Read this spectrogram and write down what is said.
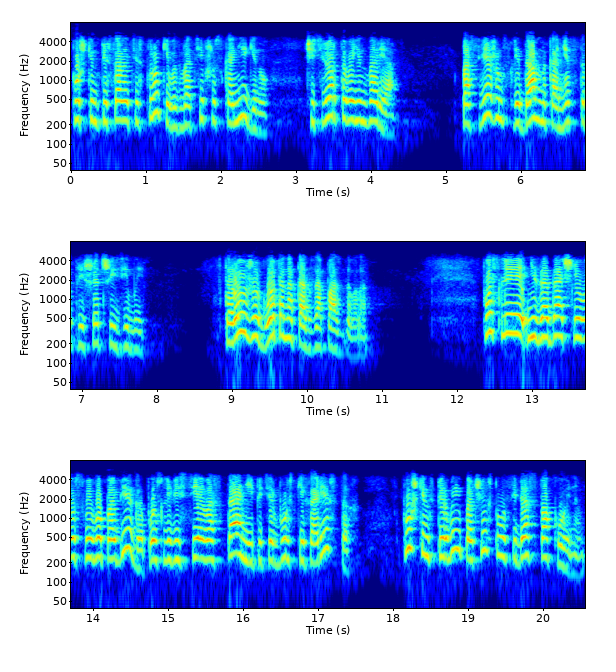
Пушкин писал эти строки, возвратившись к Онегину, 4 января, по свежим следам наконец-то пришедшей зимы. Второй уже год она так запаздывала. После незадачливого своего побега, после вестей о восстании и петербургских арестах, Пушкин впервые почувствовал себя спокойным.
